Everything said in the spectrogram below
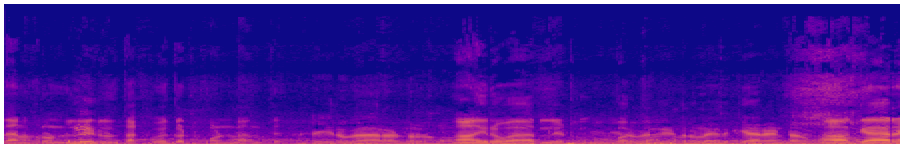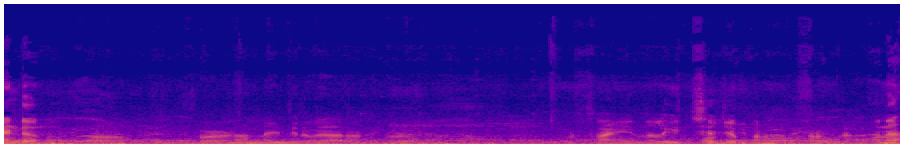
దానికి రెండు లీటర్లు తక్కువే కట్టుకోండి అంతే. ఇరవై ఆరు ఇరవై లీటర్లు ఇరవై లీటర్లు అయితే గ్యారెంటీ అను. చూడండి అన్న ఇరవై ఆరు అంటున్నాడు. ఇప్పుడు ఫైనల్ ఇచ్చే చెప్పాను? కరెక్ట్. అనా?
